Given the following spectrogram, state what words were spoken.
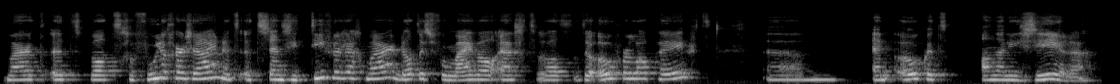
maar het, het, wat gevoeliger zijn, het, het sensitieve zeg maar, dat is voor mij wel echt wat de overlap heeft. Um, en ook het analyseren.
